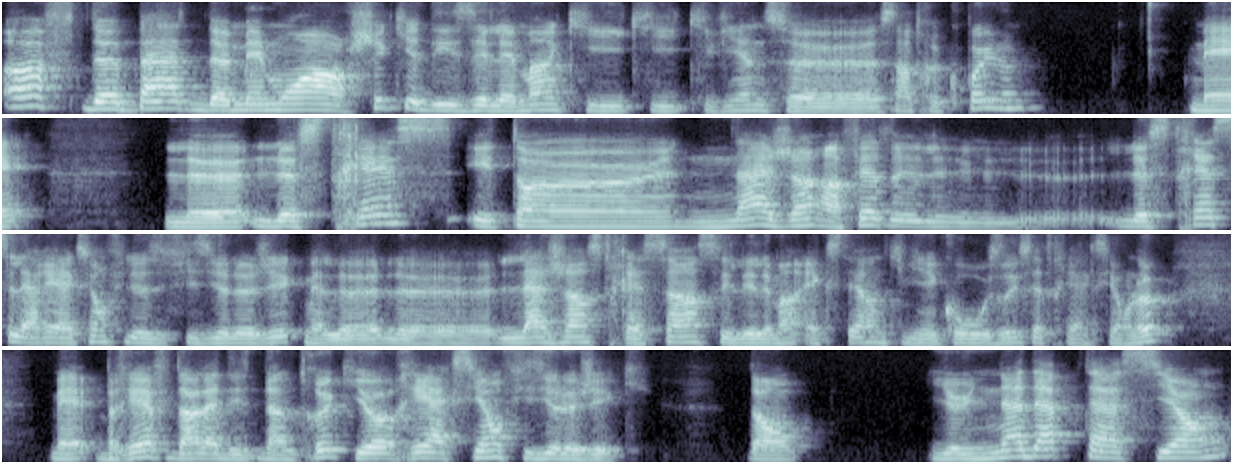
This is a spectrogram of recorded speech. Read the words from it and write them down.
off the bat de mémoire, je sais qu'il y a des éléments qui, qui, viennent s'entrecouper, mais le, stress est un agent. En fait, le, stress, c'est la réaction physiologique, mais l'agent stressant, c'est l'élément externe qui vient causer cette réaction-là. Mais bref, dans, le truc, il y a réaction physiologique. Donc, il y a une adaptation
